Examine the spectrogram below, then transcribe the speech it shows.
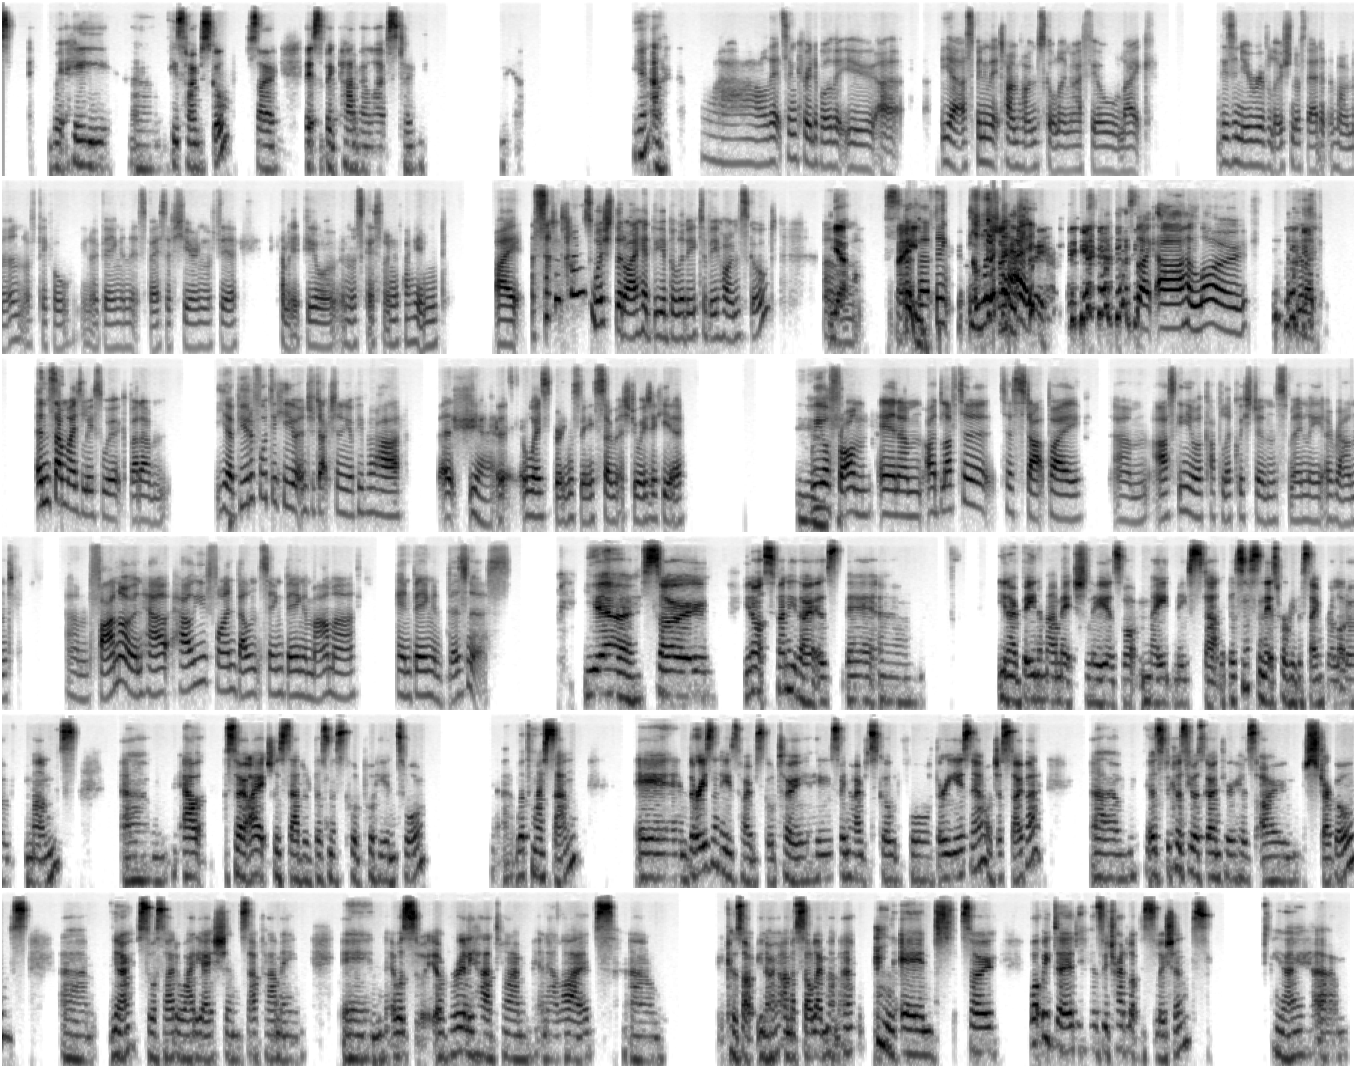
he um, he's homeschooled. So that's a big part of our lives too. Yeah. Yeah. Wow, that's incredible that you uh, yeah, spending that time homeschooling, I feel like there's a new revolution of that at the moment of people, you know, being in that space of sharing with their community or in this case and I sometimes wish that I had the ability to be homeschooled. Um, yeah. Same. But, but I think I wish yeah, I had it's like, uh hello. You're like in some ways less work, but um yeah, beautiful to hear your introduction and your people are uh, yeah, it always brings me so much joy to hear yeah. where you're from. And um, I'd love to to start by um, asking you a couple of questions, mainly around um, whānau and how how you find balancing being a mama and being in business. Yeah, so you know what's funny though is that um, you know, being a mum actually is what made me start the business. And that's probably the same for a lot of mums. Um, our, so I actually started a business called Puhi and Tour uh, with my son. And the reason he's homeschooled too, he's been homeschooled for three years now or just over, um, is because he was going through his own struggles, um, you know, suicidal ideation, self harming, and it was a really hard time in our lives um, because I, you know I'm a solo mama, and so what we did is we tried to look for solutions. You know, um,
